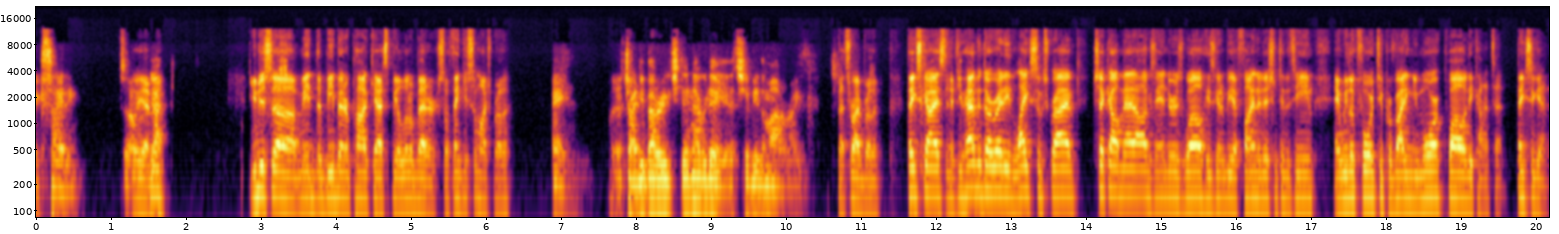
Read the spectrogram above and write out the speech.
exciting. So Oh yeah, yeah, man. You just uh made the Be Better podcast be a little better. So thank you so much, brother. hey, try to be better each day and every day. That should be the motto, right? That's right, brother. Thanks, guys. And if you haven't already, like, subscribe, check out Matt Alexander as well. He's going to be a fine addition to the team, and we look forward to providing you more quality content. Thanks again.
